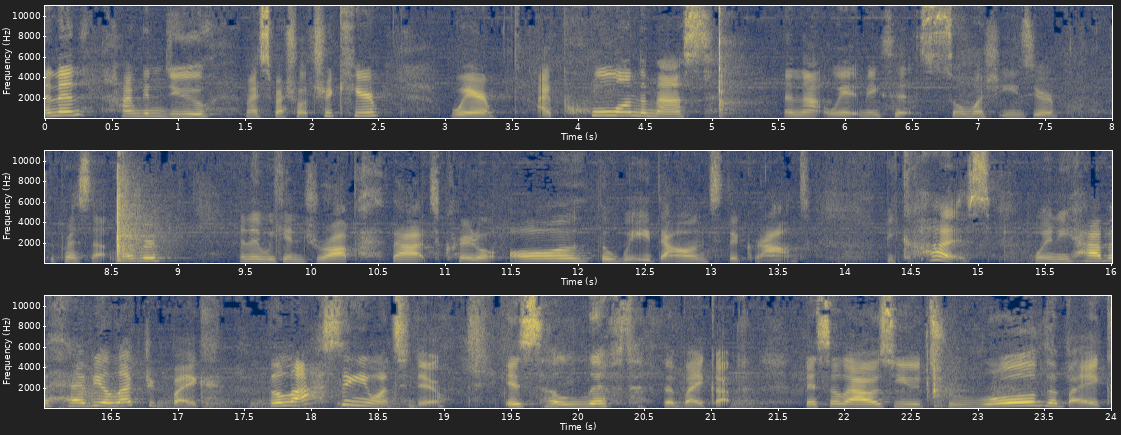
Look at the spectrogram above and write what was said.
And then I'm gonna do my special trick here where I pull on the mast and that way it makes it so much easier to press that lever and then we can drop that cradle all the way down to the ground because when you have a heavy electric bike, the last thing you want to do is to lift the bike up. This allows you to roll the bike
